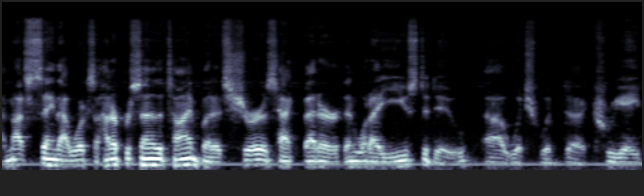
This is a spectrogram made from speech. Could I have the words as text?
I'm not saying that works 100% of the time, but it's sure as heck better than what I used to do, uh, which would uh, create,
